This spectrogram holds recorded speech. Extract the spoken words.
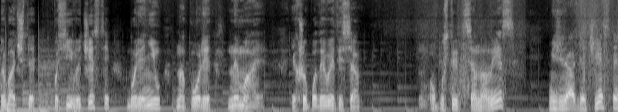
Ви бачите, посіви чисті, бурянів на полі немає. Якщо подивитися, опуститися на низ, міжряддя чисте,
